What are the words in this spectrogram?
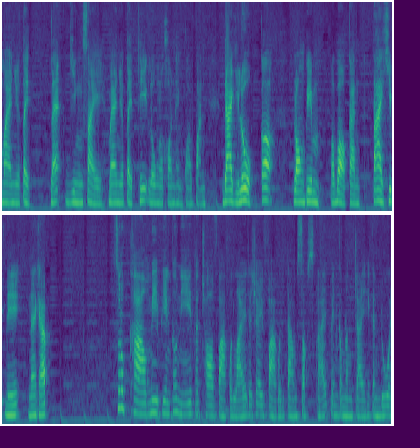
แมนยูเต็ด และยิงใส่แมนยูเต็ดที่ลงละครแห่งความฝันได้กี่ลูกก็ลองพิมพ์มาบอกกันใต้คลิปนี้นะครับ สรุปข่าวมีเพียงเท่านี้ถ้าชอบฝากกดไลค์ถ้าใช่ฝากกดติดตาม subscribe เป็นกำลังใจให้กันด้วย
